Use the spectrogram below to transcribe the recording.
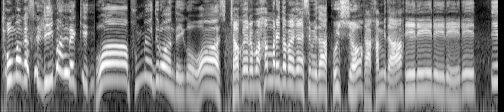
도망갔어 리발레끼. 와 분명히 들어왔는데 이거. 와 자 그 여러분 한 마리 더 발견했습니다. 보이시죠? 자 갑니다. 띠리리리리 띠.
